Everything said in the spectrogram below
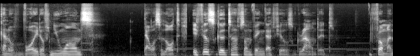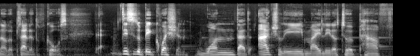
kind of void of nuance that was a lot. It feels good to have something that feels grounded. from another planet, of course. This is a big question, one that actually might lead us to a path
